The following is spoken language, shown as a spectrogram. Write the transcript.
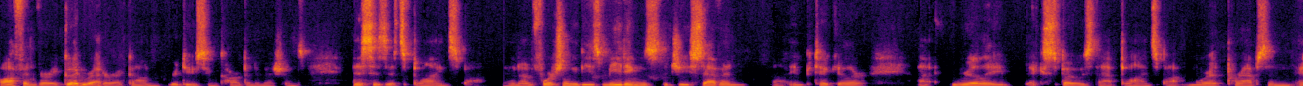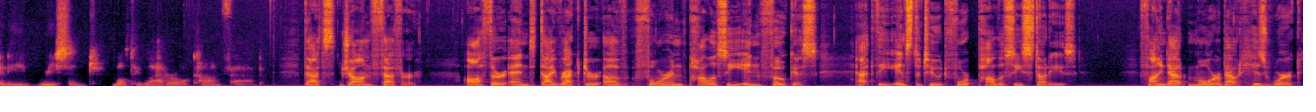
often very good rhetoric on reducing carbon emissions, this is its blind spot. And unfortunately, these meetings, the G7 uh, in particular, uh, really expose that blind spot more perhaps than any recent multilateral confab. That's John Feffer, author and director of Foreign Policy in Focus at the Institute for Policy Studies. Find out more about his work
